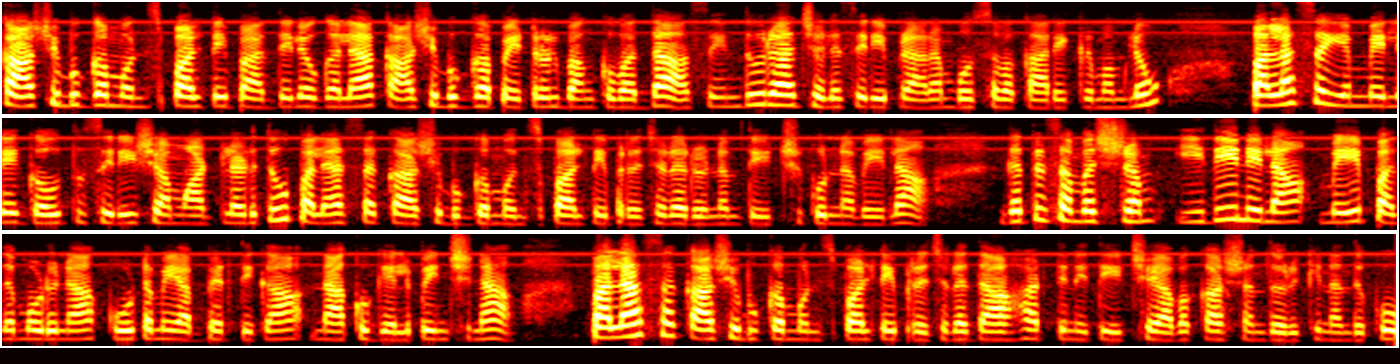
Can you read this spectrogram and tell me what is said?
కాశీబుగ్గ మున్సిపాలిటీ పరిధిలో గల కాశీబుగ్గ పెట్రోల్ బంకు వద్ద సింధూరా జలసిరి ప్రారంభోత్సవ కార్యక్రమంలో పలాస ఎమ్మెల్యే గౌతు శిరీష మాట్లాడుతూ పలాస కాశీబుగ్గ మున్సిపాలిటీ ప్రజల రుణం తీర్చుకున్న వేళ గత సంవత్సరం ఇదే నెల మే పదమూడున కూటమి అభ్యర్థిగా నాకు గెలిపించిన పలాస కాశీబుగ్గ మున్సిపాలిటీ ప్రజల దాహార్తిని తీర్చే అవకాశం దొరికినందుకు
